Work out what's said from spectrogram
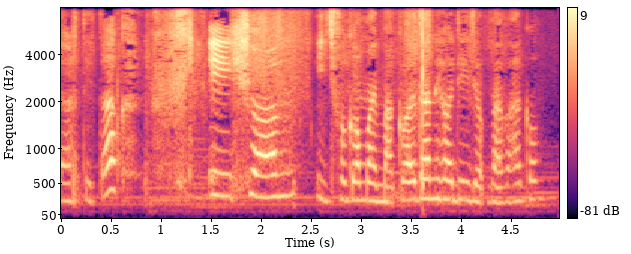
Értitek? És um, így fogom majd megoldani, hogy így bevágom.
